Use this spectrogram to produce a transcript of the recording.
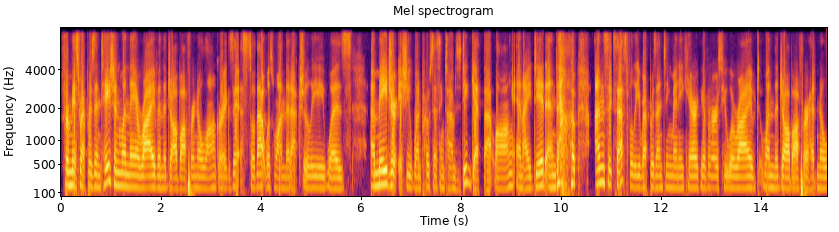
for misrepresentation when they arrive and the job offer no longer exists. So that was one that actually was a major issue when processing times did get that long. And I did end up unsuccessfully representing many caregivers who arrived when the job offer had no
